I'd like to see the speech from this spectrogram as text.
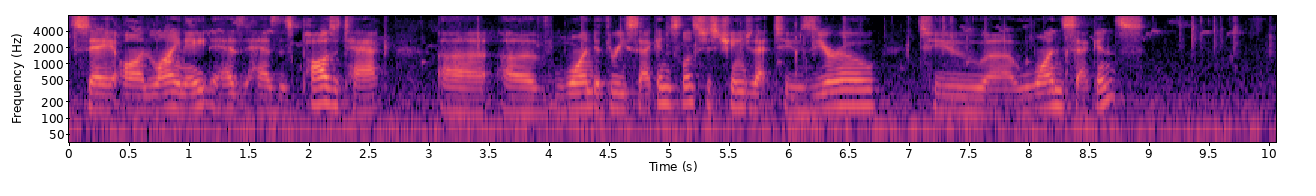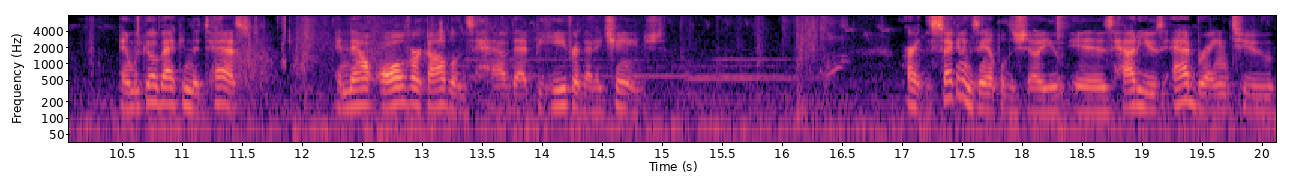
say on line 8 it has, it has this pause attack uh, of one to three seconds. Let's just change that to zero to uh, one seconds. And we go back into test, and now all of our goblins have that behavior that I changed. All right, the second example to show you is how to use AddBrain to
